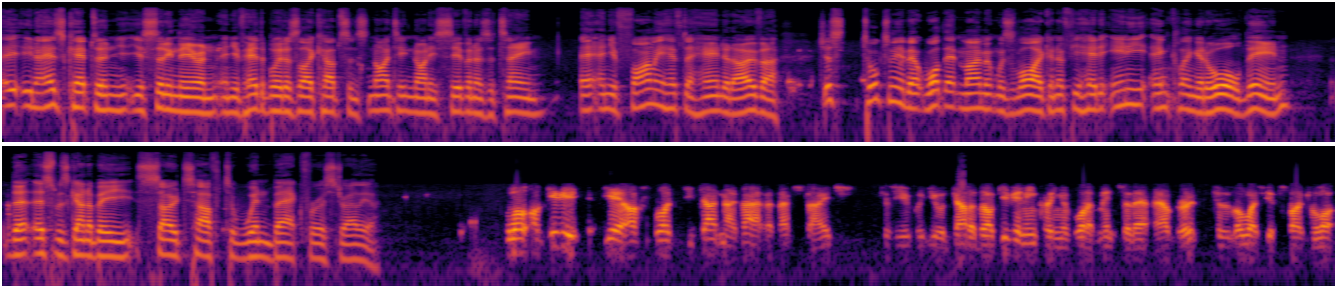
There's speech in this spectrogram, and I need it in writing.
you know, as captain, you're sitting there and, and you've had the Bledisloe Cup since 1997 as a team, and, and you finally have to hand it over. Just talk to me about what that moment was like, and if you had any inkling at all then that this was going to be so tough to win back for Australia. Well, I'll give you, yeah, well, you don't know that at that stage because you you were gutted. But I'll give you an inkling of what it meant to that, our group because it always gets spoken a lot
